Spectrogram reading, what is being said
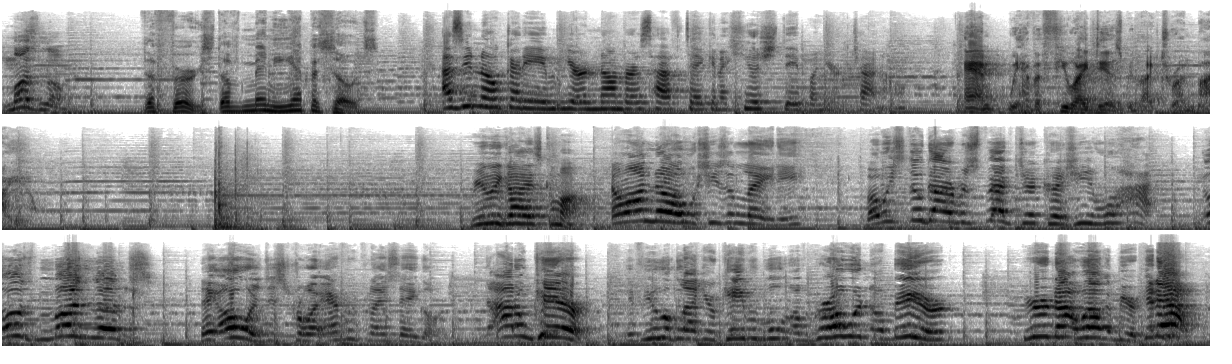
Muslim. The first of many episodes. As you know, Karim, your numbers have taken a huge dip on your channel. And we have a few ideas we'd like to run by you. Really, guys? Come on. Now, I know she's a lady, but we still gotta respect her because she's white. Those Muslims, they always destroy every place they go. I don't care if you look like you're capable of growing a beard. You're not welcome here. Get out!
